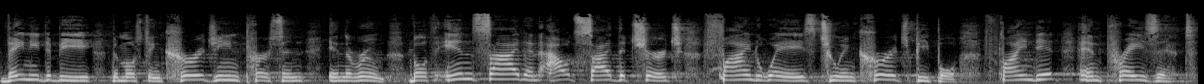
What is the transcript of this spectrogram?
they need to be the most encouraging person in the room. Both inside and outside the church, find ways to encourage people. Find it and praise it.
